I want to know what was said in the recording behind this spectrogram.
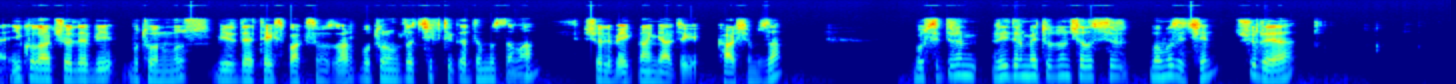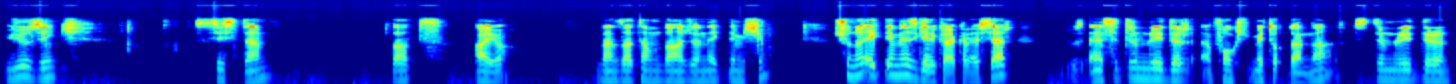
E, ilk olarak şöyle bir butonumuz, bir de text box'ımız var. Butonumuza çift tıkladığımız zaman şöyle bir ekran gelecek karşımıza. Bu StreamReader metodunu çalıştırmamız için şuraya using system.io ben zaten daha önceden eklemişim. Şunu eklemeniz gerekiyor arkadaşlar. E, StreamReader e, fonksiyon metotlarına, StreamReader'ın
